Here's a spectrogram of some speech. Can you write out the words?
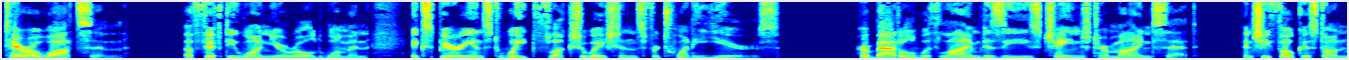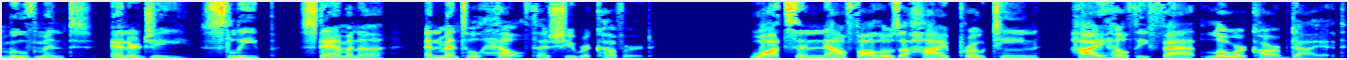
Tara Watson, a 51 year old woman, experienced weight fluctuations for 20 years. Her battle with Lyme disease changed her mindset, and she focused on movement, energy, sleep, stamina, and mental health as she recovered. Watson now follows a high protein, high healthy fat, lower carb diet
